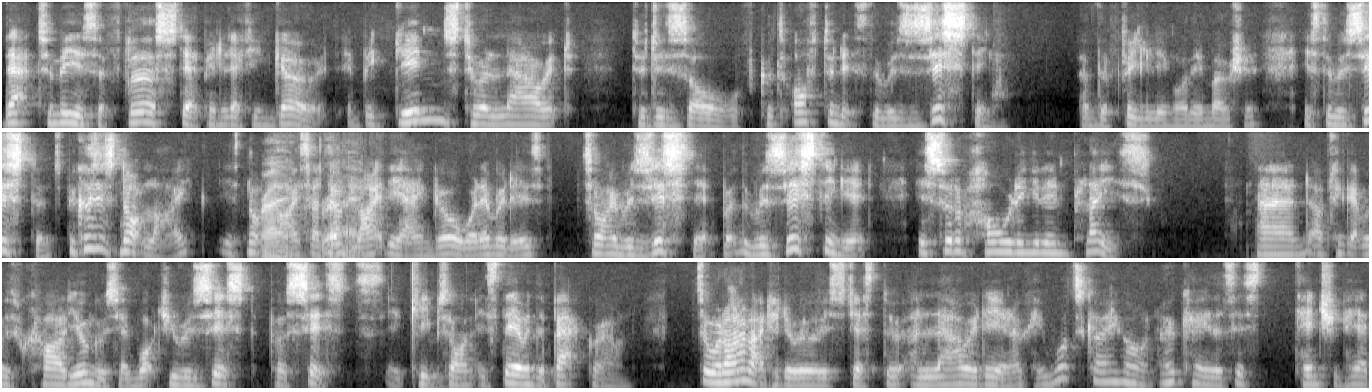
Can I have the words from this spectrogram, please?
that to me is the first step in letting go. It begins to allow it to dissolve because often it's the resisting of the feeling or the emotion. It's the resistance because it's not like it's not right, nice. I right. don't like the anger or whatever it is, so I resist it. But the resisting it is sort of holding it in place. And I think that was Carl Jung who said, "What you resist persists. It keeps on. It's there in the background." So what I like to do is just to allow it in. Okay, what's going on? Okay, there's this tension here.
